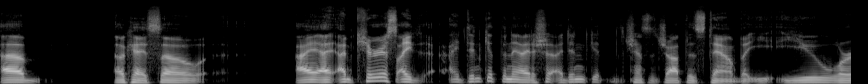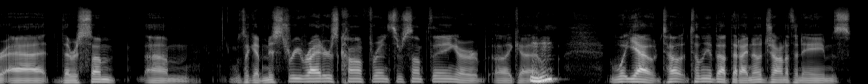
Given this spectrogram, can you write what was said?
Um, okay, so I, I I'm curious. I I didn't get the name. I, I didn't get the chance to jot this down, but y- you were at there was some um it was like a mystery writers conference or something or like a Mhm. what? Yeah, tell tell me about that. I know Jonathan Ames.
